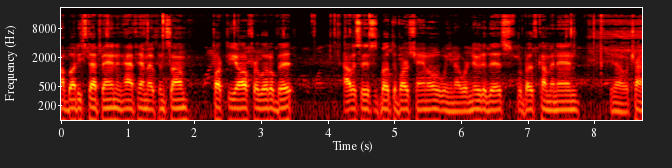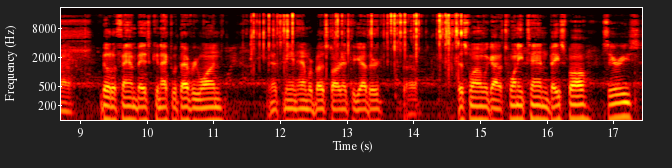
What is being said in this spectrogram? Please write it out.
my buddy step in and have him open some. Talk to y'all for a little bit. obviously this is both of our channel. We, you know, we're new to this. We're both coming in. You know, we're trying to build a fan base, connect with everyone. And it's me and him. We're both starting it together. So this one, we got a 2010 baseball series,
